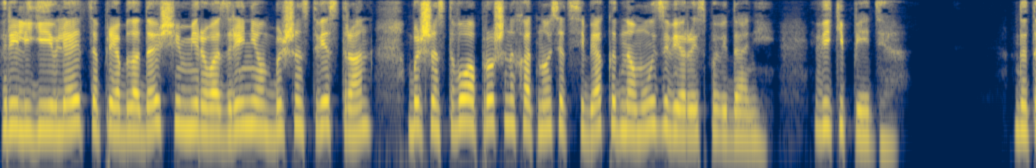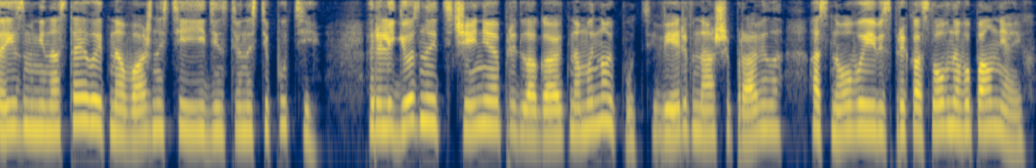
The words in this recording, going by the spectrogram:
Религия является преобладающим мировоззрением в большинстве стран, большинство опрошенных относят себя к одному из вероисповеданий. Википедия. Датаизм не настаивает на важности и единственности пути. Религиозные течения предлагают нам иной путь. Верь в наши правила, основы и беспрекословно выполняй их.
